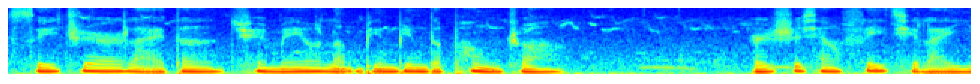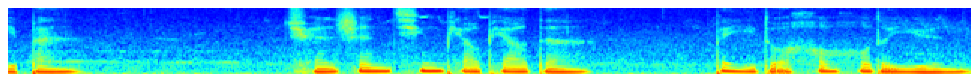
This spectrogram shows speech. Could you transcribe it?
随之而来的却没有冷冰冰的碰撞，而是像飞起来一般，全身轻飘飘的，被一朵厚厚的云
